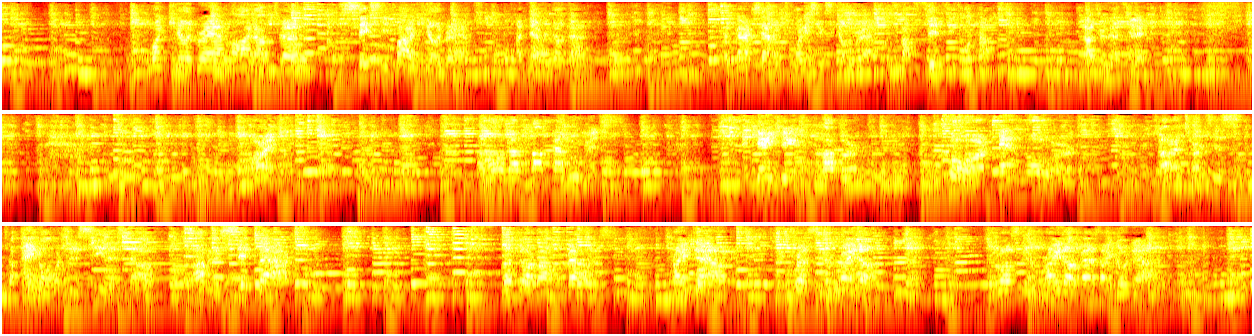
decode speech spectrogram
One kilogram on up to 65 kilograms. I've never done that. I maxed out at 26 kilograms, which is about 54 pounds. not doing that today. All about compound movements. Engaging upper, core, and lower. So I'm going to turn this to angle. I want you to see this now. I'm going to sit back. Left arm out for balance. Right down. And pressing it right up. Thrusting it right up as I go down.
